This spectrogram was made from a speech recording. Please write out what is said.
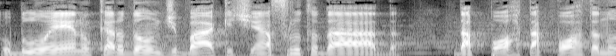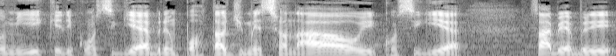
O Blueno, que era o dono de bar, que tinha a fruta da, da, da porta a porta no Mi, que ele conseguia abrir um portal dimensional e conseguia, sabe, abrir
